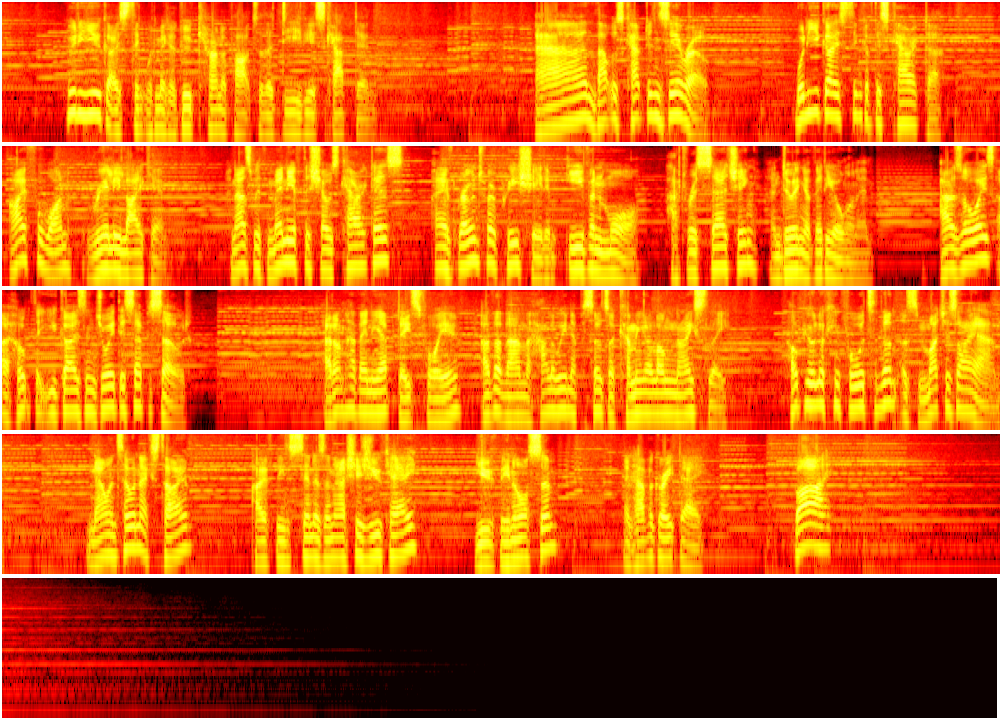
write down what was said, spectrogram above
Who do you guys think would make a good counterpart to the devious captain? And that was Captain Zero. What do you guys think of this character? I, for one, really like him, and as with many of the show's characters, I have grown to appreciate him even more after researching and doing a video on him. As always, I hope that you guys enjoyed this episode. I don't have any updates for you, other than the Halloween episodes are coming along nicely. Hope you're looking forward to them as much as I am. Now until next time, I've been Cinders and Ashes UK, you've been awesome, and have a great day. Bye!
